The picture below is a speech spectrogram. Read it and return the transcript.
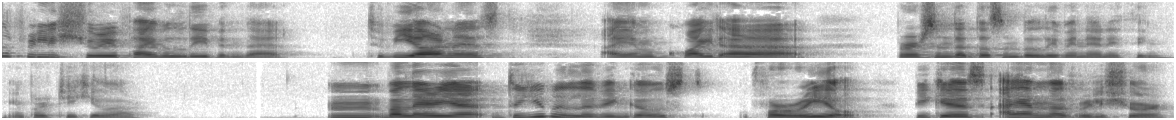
not really sure if I believe in that. To be honest, I am quite a person that doesn't believe in anything in particular. Mm, Valeria, do you believe in ghosts? For real? Because I am not really sure.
